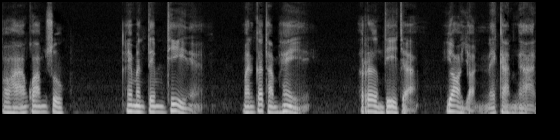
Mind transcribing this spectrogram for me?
พอหาความสุขให้มันเต็มที่เนี่ย มันก็ทำให้เริ่มที่จะย่อหย่อนในการงาน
